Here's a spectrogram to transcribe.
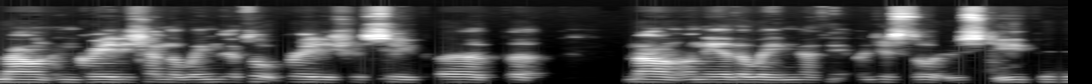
Mount and Grealish on the wings. I thought Grealish was superb, but Mount on the other wing, I think I just thought it was stupid.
